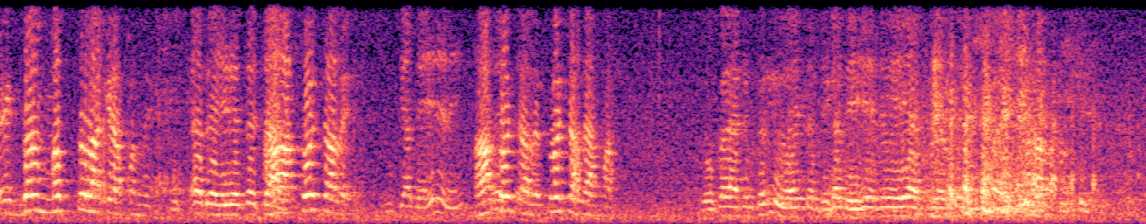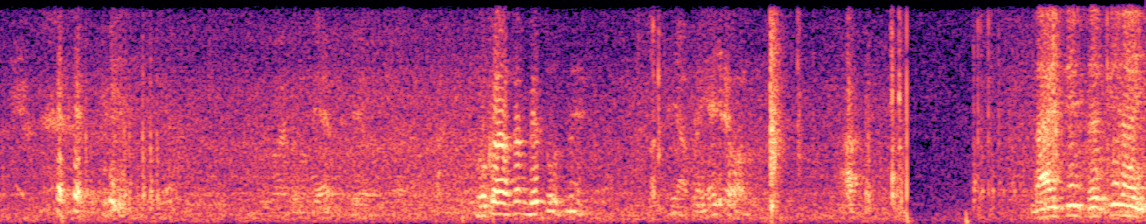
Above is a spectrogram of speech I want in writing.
એકદમ મસ્ત લાગે આપણને ભૂખ્યા બેહી રહે તો હા ચાલે તો ચાલે ભૂખ્યા બેહી રહે ને હા તો ચાલે તો ચાલે આમાં રોકડ આટલું કર્યું હોય તો ભેગા બેસી રહે તો એ આપણે- લોકા અસર બેઠું જ ને આપણે અહીંયા જ રહેવાનું નાઇન્ટીન થર્ટી નાઇન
